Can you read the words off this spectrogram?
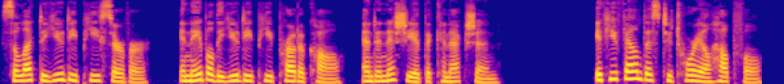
select a UDP server, enable the UDP protocol, and initiate the connection. If you found this tutorial helpful,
